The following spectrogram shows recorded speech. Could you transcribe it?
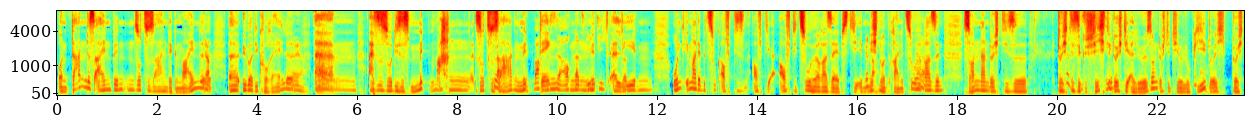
und dann das Einbinden sozusagen der Gemeinde ja. äh, über die Choräle, ja, ähm, also so dieses Mitmachen sozusagen, Klar. Mitdenken, miterleben und immer der Bezug auf diesen, auf die, auf die Zuhörer selbst die eben genau. nicht nur reine Zuhörer ja. sind, sondern durch diese, durch ja, diese Geschichte, durch die Erlösung, durch die Theologie, genau. durch, durch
